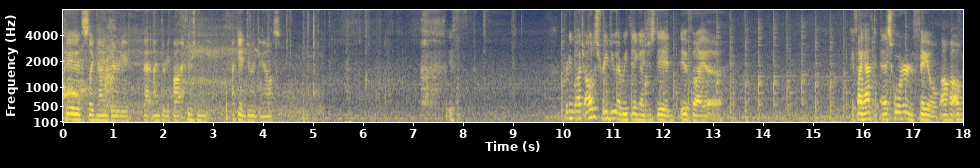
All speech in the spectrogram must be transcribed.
Okay, it's like 9.30. At 9.35. There's no... I can't do anything else. If... Pretty much, I'll just redo everything I just did if I, uh... If I have to escort her and fail, I'll, I'll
